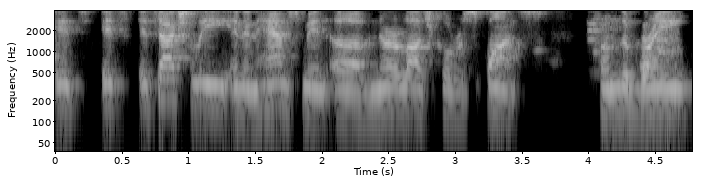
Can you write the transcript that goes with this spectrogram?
it's it's it's actually an enhancement of neurological response from the brain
